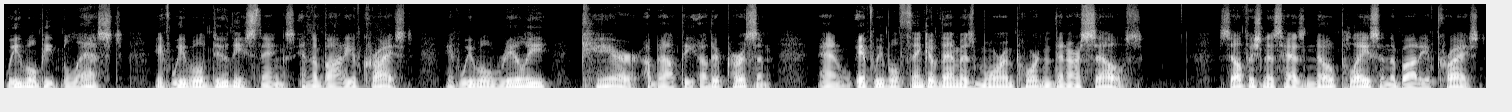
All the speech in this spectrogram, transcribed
We will be blessed if we will do these things in the body of Christ. If we will really care about the other person. and if we will think of them as more important than ourselves. Selfishness has no place in the body of Christ.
